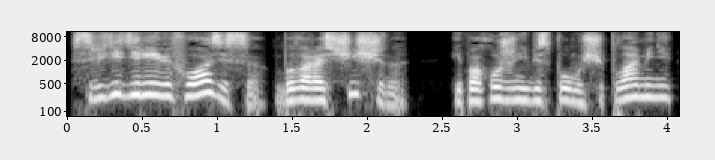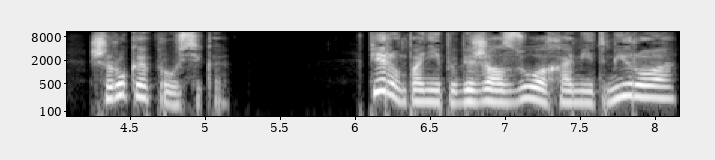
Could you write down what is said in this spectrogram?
Среди деревьев оазиса была расчищена, и, похоже, не без помощи пламени, широкая просека. Первым по ней побежал Зуа Хамид Мируа,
